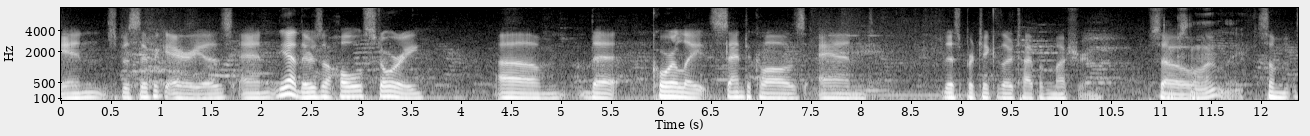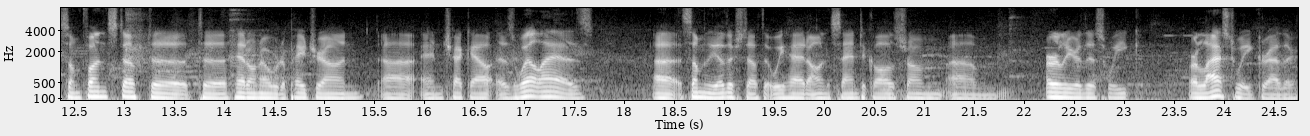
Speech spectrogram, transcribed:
in specific areas, and yeah, there's a whole story um, that correlates Santa Claus and this particular type of mushroom. So Absolutely. some some fun stuff to to head on over to Patreon uh, and check out, as well as uh, some of the other stuff that we had on Santa Claus from um, earlier this week or last week rather.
